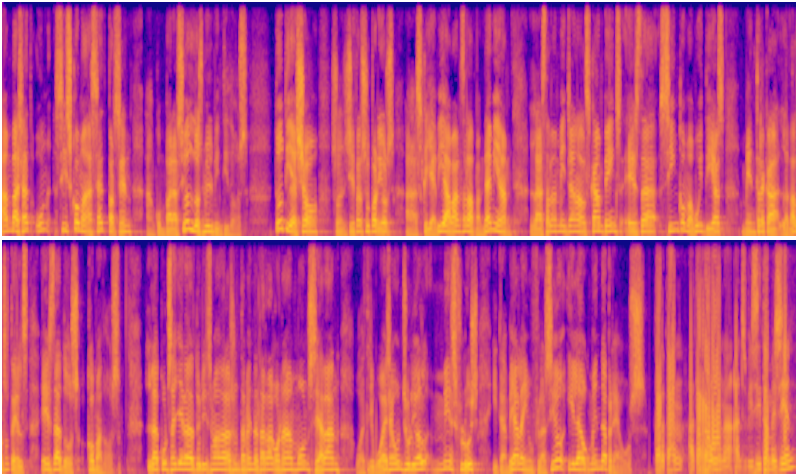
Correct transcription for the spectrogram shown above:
han baixat un 6,7% en comparació al 2022. Tot i això, són xifres superiors a les que hi havia abans de la pandèmia. L'estada mitjana als càmpings és de 5,8 dies, mentre que la dels hotels és de 2,2. La consellera de Turisme de l'Ajuntament de Tarragona, Montse Adan, ho atribueix a un juliol més fluix i també a la inflació i l'augment de preus. Per tant, a Tarragona ens visita més gent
